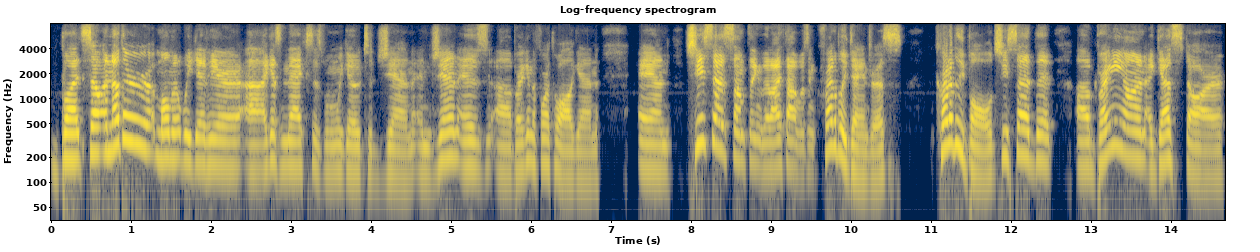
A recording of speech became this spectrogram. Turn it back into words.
but so another moment we get here, uh, I guess next is when we go to Jen, and Jen is uh, breaking the fourth wall again, and she says something that I thought was incredibly dangerous, incredibly bold. She said that uh, bringing on a guest star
